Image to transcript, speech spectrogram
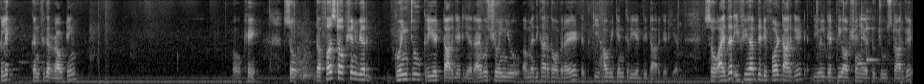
click configure routing okay so the first option we are going to create target here I was showing you अब मैं दिखा रहा था वहाँ पे right कि how we can create the target here so either if you have the default target you will get the option here to choose target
